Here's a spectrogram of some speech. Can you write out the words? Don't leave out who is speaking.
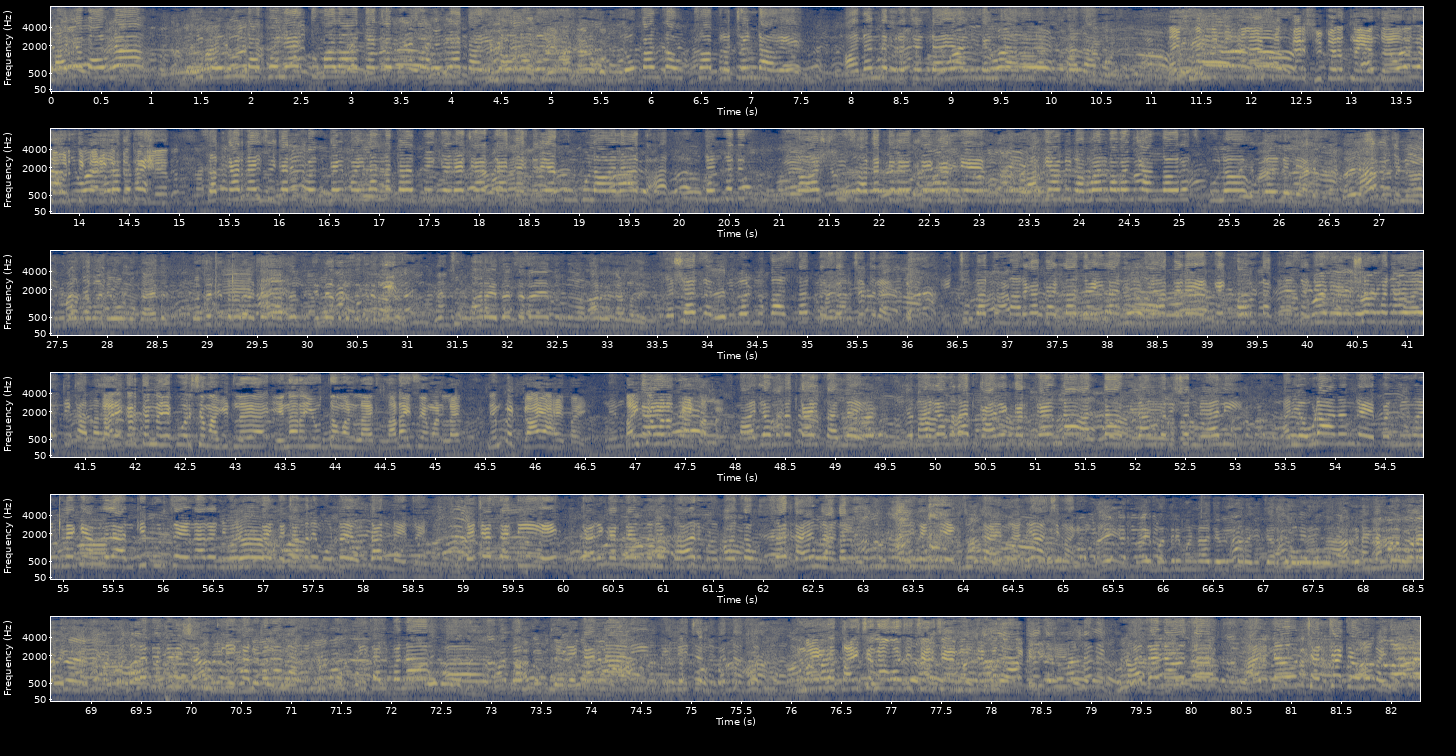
Speaker 1: माझ्या भावना मी बोलून दाखवल्या तुम्हाला. त्याच्यापेक्षा वेगळा काही भावना नाही. लोकांचा उत्साह प्रचंड आहे. आनंद प्रचंड आहे आणि त्यांच्या आनंद
Speaker 2: स्वीकारत नाही रस्त्यावरती
Speaker 1: सत्कार नाही स्वीकारत पण काही महिलांना कळत नाही गेल्याच्या त्या काहीतरी कुंकू लावायला त्यांचं ते सहर्षी स्वागत करायचं ते करते बाकी आम्ही भगवान बाबांच्या अंगावरच फुलं उधळलेली आहेत. जशाच निवडणुका असतात तसंच चित्र आहे. इच्छुकातून मार्ग काढला जाईल आणि विजयाकडे एक एक पाऊल टाकण्यासाठी सक्षमपणे कामाला.
Speaker 2: कार्यकर्त्यांना एक वर्ष मागितलंय येणारं युद्ध म्हणलाय लढायचंय म्हणलाय नेमकं काय आहे ताई? ताईच्या
Speaker 1: काय-
Speaker 2: मनात काय चाललंय?
Speaker 1: माझ्या मनात काय चाललंय? माझ्या मनात कार्यकर्त्यांना आता विधान परिषद मिळाली. आणि एवढा आनंद आहे. पण मी म्हटलं की आपल्याला आणखी पुढचं येणारं निवडणूक आहे. त्याच्यामध्ये मोठं योगदान द्यायचंय. त्याच्यासाठी एक कार्यकर्त्यांमध्ये फार महत्त्वाचा उत्साह कायम राहणे आणि त्यांची एकजूट कायम राहणे अशी मागणी
Speaker 3: मंत्रिमंडळाच्या विस्ताराची चर्चा आहे?
Speaker 1: मला त्याच्याविषयी कुठली कल्पना नाही. ही कल्पना प्रमुख नेत्यांना आणि दिल्लीच्या नेत्यांना
Speaker 2: ताईच्या नावाची चर्चा आहे मंत्रिपदासाठी.
Speaker 1: म्हणलं नाही, माझ्या नावाचं आडनाव चर्चा ठेवलं पाहिजे.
